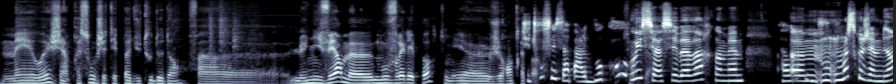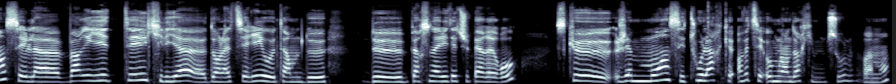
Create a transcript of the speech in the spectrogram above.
mais ouais, j'ai l'impression que j'étais pas du tout dedans. Enfin, euh, l'univers m'ouvrait les portes, mais euh, je rentrais Tu pas. trouves que ça parle beaucoup? Oui, c'est assez bavard quand même. Ah Euh, moi, ce que j'aime bien, c'est la variété qu'il y a dans la série au terme de de personnalité de super-héros. Ce que j'aime moins, c'est tout l'arc. En fait, c'est Homelander qui me saoule vraiment.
